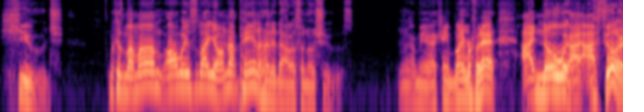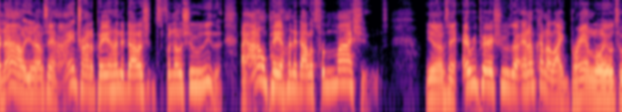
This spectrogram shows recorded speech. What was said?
huge. Because my mom always was like, yo, I'm not paying a hundred dollars for no shoes. I mean, I can't blame her for that. I know I, I feel her now. You know what I'm saying? I ain't trying to pay a hundred dollars for no shoes either. Like I don't pay a hundred dollars for my shoes. You know what I'm saying? Every pair of shoes are, and I'm kind of like brand loyal to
